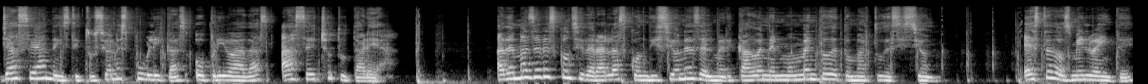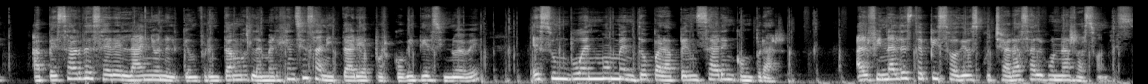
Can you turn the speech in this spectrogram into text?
Ya sean de instituciones públicas o privadas, has hecho tu tarea. Además debes considerar las condiciones del mercado en el momento de tomar tu decisión. Este 2020, a pesar de ser el año en el que enfrentamos la emergencia sanitaria por COVID-19, es un buen momento para pensar en comprar. Al final de este episodio escucharás algunas razones.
